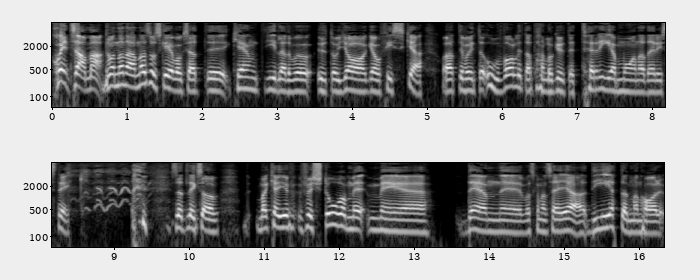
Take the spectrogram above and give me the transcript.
skitsamma! Det var någon annan som skrev också att eh, Kent gillade att vara ute och jaga och fiska och att det var inte ovanligt att han låg ute tre månader i sträck. så att liksom, man kan ju förstå med, med den, eh, vad ska man säga, dieten man har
